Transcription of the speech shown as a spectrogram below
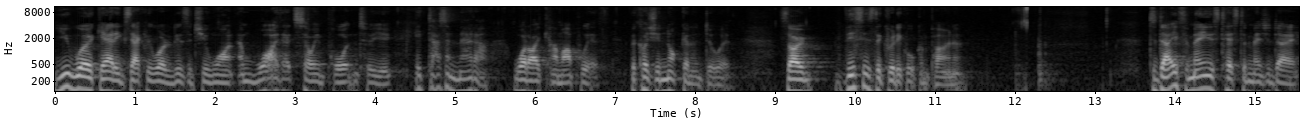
you work out exactly what it is that you want and why that's so important to you. It doesn't matter what I come up with because you're not going to do it. So, this is the critical component. Today, for me, is test and measure day.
